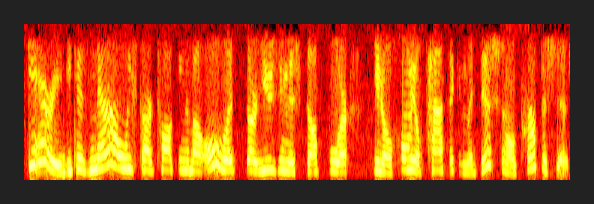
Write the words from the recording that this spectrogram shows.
scary because now we start talking about, oh, let's start using this stuff for, you know, homeopathic and medicinal purposes.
